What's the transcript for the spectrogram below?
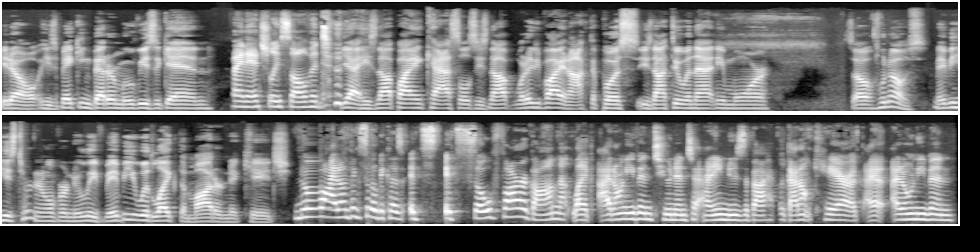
You know, he's making better movies again. Financially solvent. yeah, he's not buying castles. He's not. What did he buy? An octopus. He's not doing that anymore. So who knows? Maybe he's turning over a new leaf. Maybe you would like the modern Nick Cage. No, I don't think so because it's it's so far gone that like I don't even tune into any news about like I don't care. Like, I I don't even.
